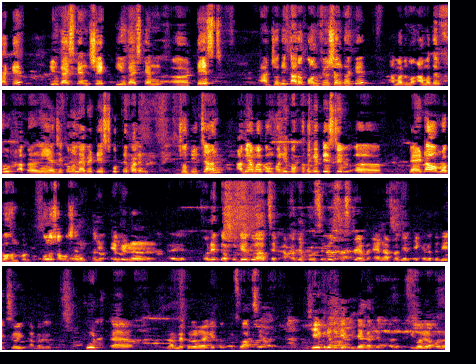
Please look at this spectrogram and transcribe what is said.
থাকে you guys can check you guys can test আর যদি কারও কনফিউশন থাকে আমার আমাদের ফুড আপনারা নিয়ে যে কোনো ল্যাবে টেস্ট করতে পারেন। যদি চান আমি আমার কোম্পানির পক্ষ থেকে টেস্টের ব্যয়টাও আমরা বহন করব। কোনো সমস্যা নেই। অনেক দর্শক যেহেতু আছেন আপনাদের প্রসিডিউর সিস্টেম এন্ড আপনাদের এখানে তো নিশ্চয়ই আপনাদের ফুড রান্না করার আগে তো কিছু আছে। সেগুলো যদি আপনি দেখাতেন কীভাবে আপনারা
